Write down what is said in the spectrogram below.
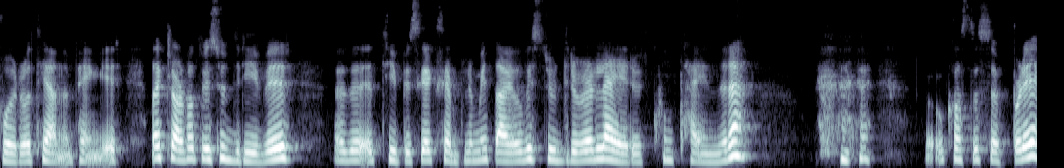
for å tjene penger. Det er klart at hvis du driver, det typiske eksempelet mitt er jo hvis du driver og leier ut konteinere og kaster søppel i,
